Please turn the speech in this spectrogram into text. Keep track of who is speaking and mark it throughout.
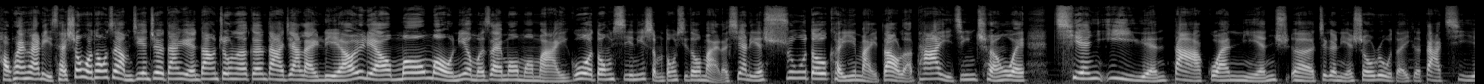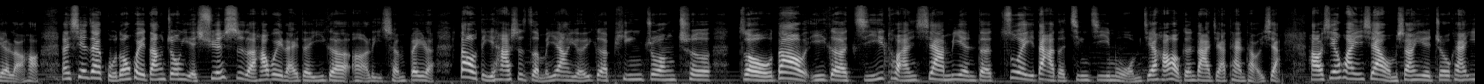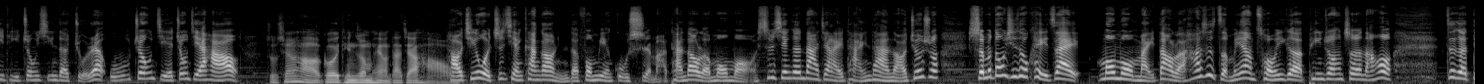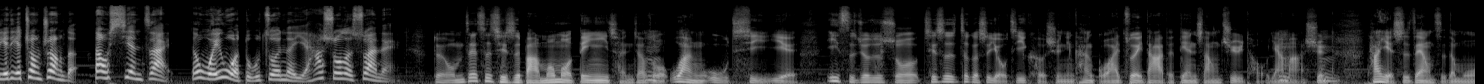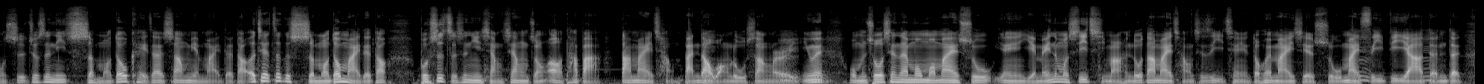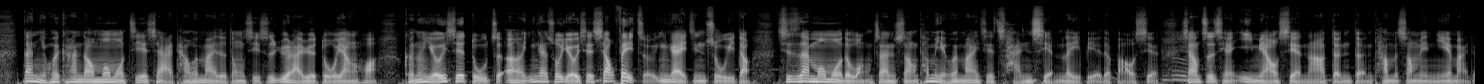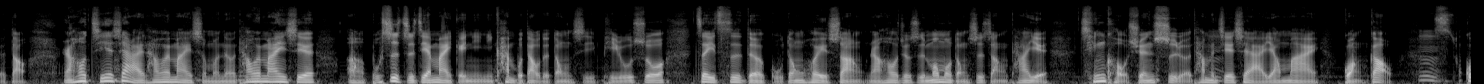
Speaker 1: 好，欢迎回来理财生活通。在我们今天这个单元当中呢，跟大家来聊一聊 Momo。你有没有在 Momo 买过东西？你什么东西都买了，现在连书都可以买到了。它已经成为千亿元大关年呃这个年收入的一个大企业了哈。那现在股东会当中也宣示了它未来的一个呃里程碑了。到底它是怎么样？有一个拼装车走到一个集团下面的最大的金鸡母。我们今天好好跟大家探讨一下。好，先欢迎一下我们商业周刊议题中心的主任吴中杰，中杰好，
Speaker 2: 主持人好，各位听众朋友大家好。
Speaker 1: 好，其实我之前看到你们的封面故事嘛，谈到了 Momo，是不是先跟大家来谈一谈呢？就是说什么东西都可以在 Momo 买到了，它是怎么样从一个拼装车，然后这个跌跌撞撞的，到现在都唯我独尊的耶，他说了算哎。
Speaker 2: 对，我们这次其实把 Momo 定义成叫做万物企业，嗯、意思就是说，其实这个是有迹可循。你看，国外最大的电商巨头亚马逊，嗯嗯、它也是这样子的模式，就是你什么都可以在上面买得到，而且这个什么都买得到，不是只是你想象中哦，它把大卖场搬到网络上而已。因为我们说现在 Momo 卖书也也没那么稀奇嘛，很多大卖场其实以前也都会卖一些书、卖 CD 啊等等。但你会看到 Momo 接下来它会卖的东西是越来越多样化，可能有一些。读者呃，应该说有一些消费者应该已经注意到，其实，在 Momo 的网站上，他们也会卖一些产险类别的保险，像之前疫苗险啊等等，他们上面你也买得到。然后接下来他会卖什么呢？他会卖一些呃，不是直接卖给你你看不到的东西，比如说这一次的股东会上，然后就是 Momo 董事长他也亲口宣示了，他们接下来要卖广告。嗯，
